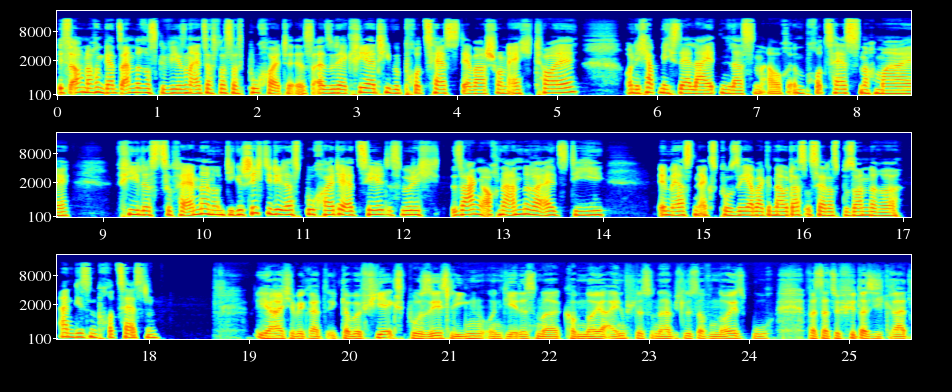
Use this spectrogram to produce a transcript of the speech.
ist auch noch ein ganz anderes gewesen als das, was das Buch heute ist. Also der kreative Prozess, der war schon echt toll. Und ich habe mich sehr leiten lassen, auch im Prozess nochmal vieles zu verändern. Und die Geschichte, die das Buch heute erzählt, ist, würde ich sagen, auch eine andere als die, im ersten Exposé. Aber genau das ist ja das Besondere an diesen Prozessen. Ja, ich habe gerade, ich glaube, vier Exposés liegen und jedes Mal kommen neue Einflüsse und dann habe ich Lust auf ein neues Buch, was dazu führt, dass ich gerade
